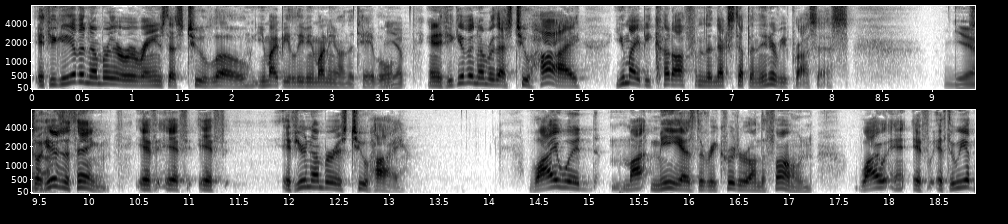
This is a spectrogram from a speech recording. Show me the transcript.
if you give a number or a range that's too low, you might be leaving money on the table. Yep. And if you give a number that's too high, you might be cut off from the next step in the interview process. yeah. So here's the thing: if if if if your number is too high, why would my, me as the recruiter on the phone? Why if if we have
